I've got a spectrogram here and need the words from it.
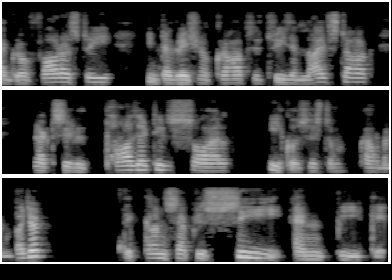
agroforestry, integration of crops with trees and livestock, practices with positive soil ecosystem carbon budget. The concept is CNPK.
